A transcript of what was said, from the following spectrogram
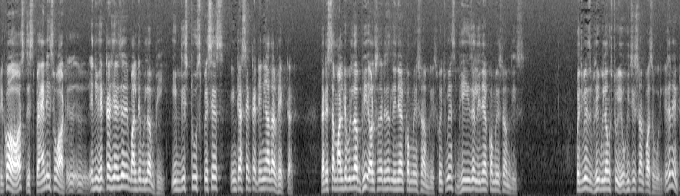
because the span is what uh, uh, any vector here is a multiple of v. If these two spaces intersect at any other vector that is a multiple of v also there is a linear combination of this which means v is a linear combination of this which means v belongs to u which is not possible is not it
